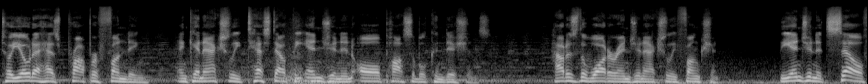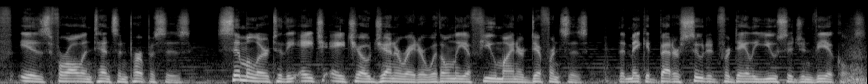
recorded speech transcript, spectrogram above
Toyota has proper funding and can actually test out the engine in all possible conditions. How does the water engine actually function? The engine itself is, for all intents and purposes, similar to the HHO generator with only a few minor differences that make it better suited for daily usage in vehicles.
